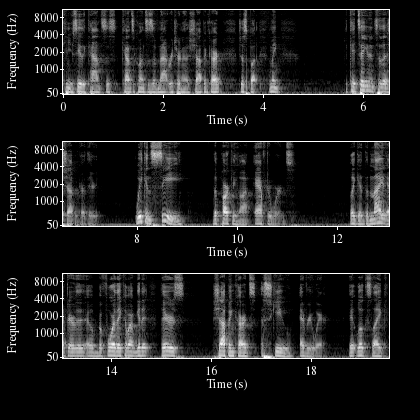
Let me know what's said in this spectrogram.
Can you see the consequences of not returning a shopping cart? Just but I mean, okay, taking it to the shopping cart theory, we can see the parking lot afterwards. Like at the night after uh, before they come out and get it, there's shopping carts askew everywhere. It looks like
